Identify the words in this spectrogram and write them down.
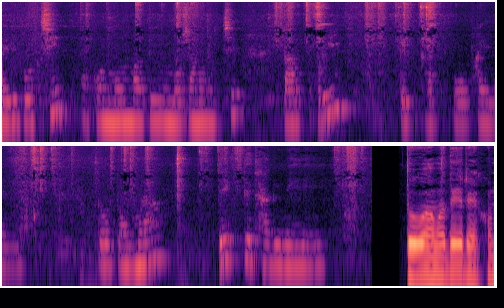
রেডি করছি। এখন মোমবাতি বসানো হচ্ছে। তারপরে কেক কাটবো ফাইনালি তো তোমরা দেখতে থাকবে। তো আমাদের এখন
